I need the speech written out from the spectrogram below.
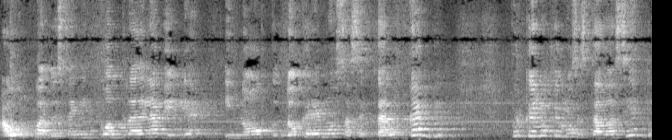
aun cuando estén en contra de la Biblia, y no, no queremos aceptar un cambio, porque es lo que hemos estado haciendo.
